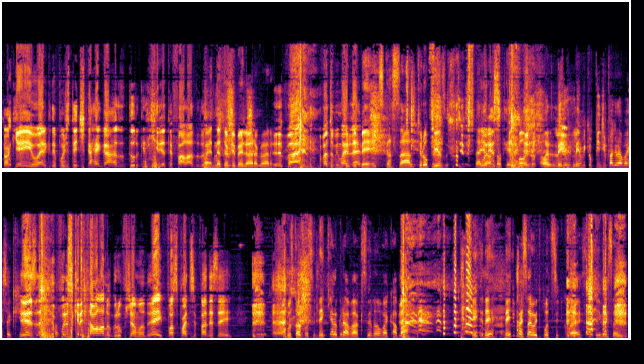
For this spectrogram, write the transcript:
Ok, o Eric, depois de ter descarregado tudo que ele queria ter falado, do... Vai até dormir melhor agora. vai, vai dormir mais Dormir leve. bem, descansado, tirou o peso. Daí, Por ó, isso tá. Olha, lembre, lembre que eu pedi pra gravar isso aqui. Exa- Por isso que ele tava lá no grupo chamando, ei, posso participar desse aí? O Gustavo falou assim: nem quero gravar, porque senão vai acabar. Nem, nem, nem vai sair 8.5 mais. Nem vai sair.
